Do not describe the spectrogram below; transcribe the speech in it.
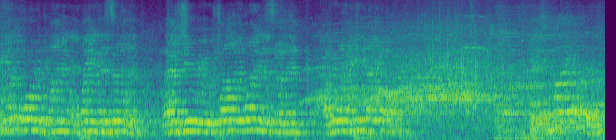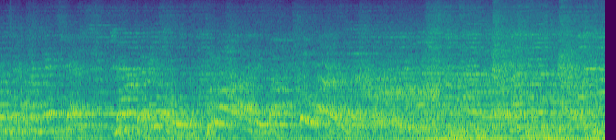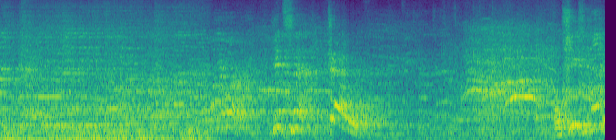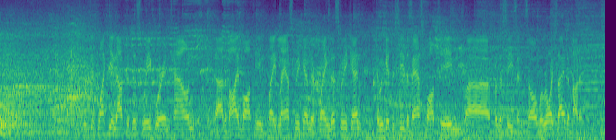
We look forward to coming and playing this building. Last year, we were 12 and 1 in this building, and we want to keep that going. Oh, she's running! We're just lucky enough that this week we're in town. Uh, the volleyball team played last weekend, they're playing this weekend, and we get to see the basketball team uh, for the season. So we're real excited about it.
